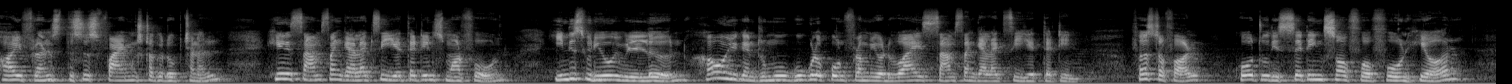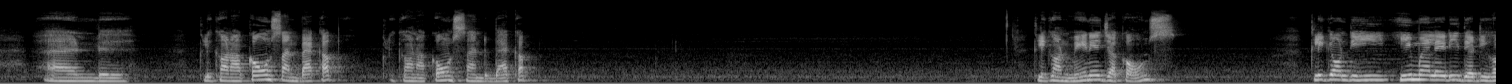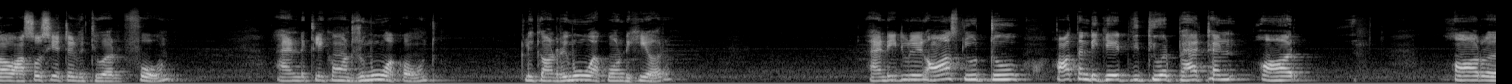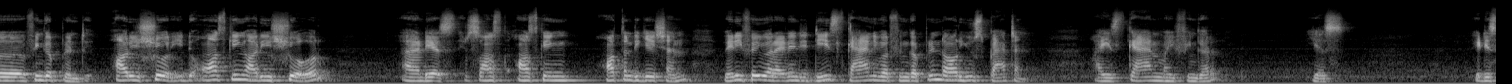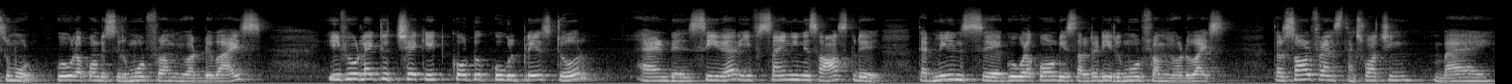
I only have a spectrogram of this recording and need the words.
Hi friends, this is 5 Minutes Tech YouTube channel. Here is Samsung Galaxy A13 smartphone. In this video, we will learn how you can remove Google account from your device Samsung Galaxy A13. First of all, go to the settings of phone here and uh, click on accounts and backup. Click on accounts and backup. Click on manage accounts click on the email id that you have associated with your phone and click on remove account. Click on remove account here. And it will ask you to authenticate with your pattern or or uh, fingerprint. Are you sure? It asking are you sure? And yes it's ask, asking authentication. Verify your identity scan your fingerprint or use pattern. I scan my finger yes. It is removed. Google account is removed from your device. If you would like to check it go to google play store and uh, see there. If sign in is asked uh, that means uh, google account is already removed from your device. That's all friends. Thanks for watching. Bye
